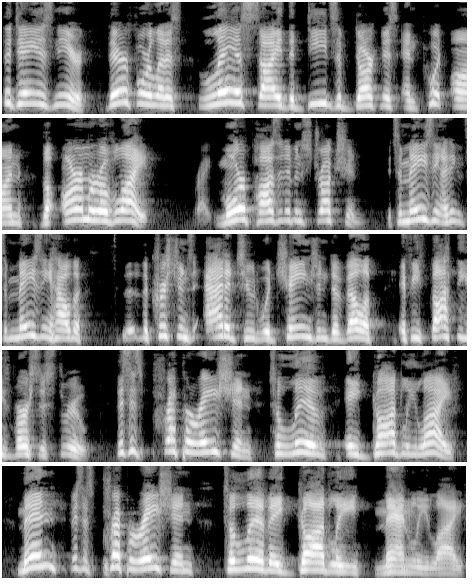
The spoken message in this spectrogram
The day is near. Therefore, let us lay aside the deeds of darkness and put on the armor of light. Right? More positive instruction. It's amazing. I think it's amazing how the, the Christian's attitude would change and develop if he thought these verses through. This is preparation to live a godly life. Men, this is preparation to live a godly, manly life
